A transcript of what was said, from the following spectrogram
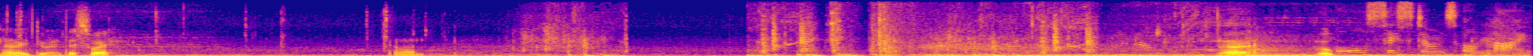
Not like doing it this way. Come on. Alright. Oop. All systems online.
